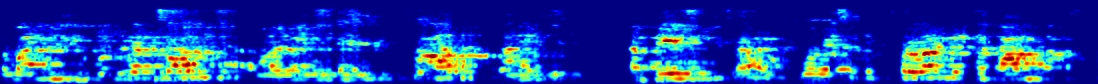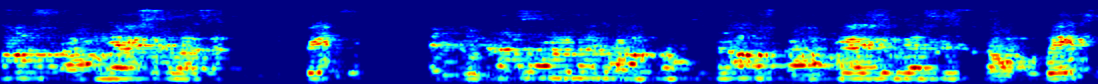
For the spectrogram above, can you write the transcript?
So one is neutral salt, one is acidic salt, one is a basic salt. So acidic salt is a composition of strong acid versus weak base, and neutral salt is a composition of strong acid versus strong base,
